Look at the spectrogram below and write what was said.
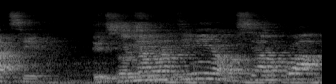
ragazzi, torniamo un attimino, passiamo qua.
